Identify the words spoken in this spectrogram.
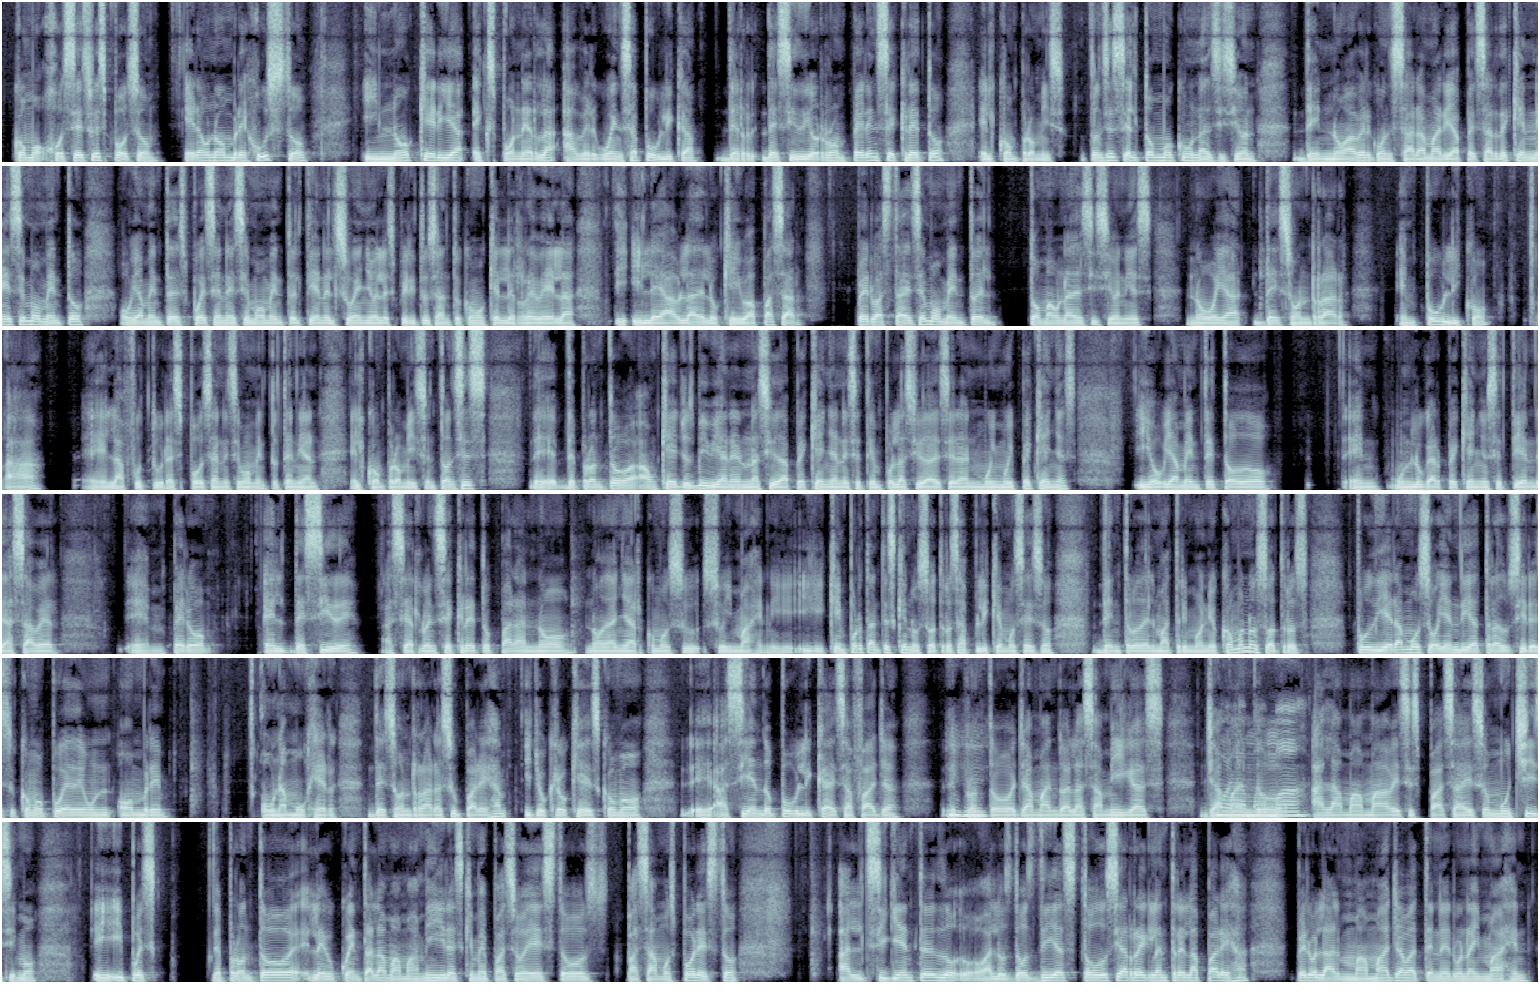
como José su esposo era un hombre justo y no quería exponerla a vergüenza pública, decidió romper en secreto el compromiso. Entonces él tomó como una decisión de no avergonzar a María, a pesar de que en ese momento, obviamente después en ese momento él tiene el sueño, el Espíritu Santo como que le revela y le habla de lo que iba a pasar, pero hasta ese momento él toma una decisión y es no voy a deshonrar en público a eh, la futura esposa en ese momento tenían el compromiso. Entonces, de, pronto, aunque ellos vivían en una ciudad pequeña, en ese tiempo las ciudades eran muy, muy pequeñas y obviamente todo en un lugar pequeño se tiende a saber, em, pero él decide hacerlo en secreto para no, no dañar como su, su imagen. Y, y, qué importante es que nosotros apliquemos eso dentro del matrimonio. ¿Cómo nosotros pudiéramos hoy en día traducir eso? ¿Cómo puede un hombre o una mujer deshonrar a su pareja? Y yo creo que es como eh, haciendo pública esa falla de pronto llamando a las amigas, llamando a la, mamá. a veces pasa eso muchísimo. Y, y, pues de pronto le cuenta a la mamá, mira, es que me pasó esto, pasamos por esto. Al siguiente, a los dos días, todo se arregla entre la pareja, pero la mamá ya va a tener una imagen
